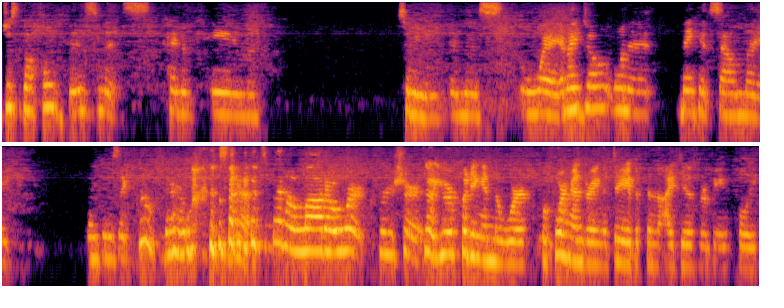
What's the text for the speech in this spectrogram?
just the whole business kind of came to me in this way. And I don't want to make it sound like like it was like poof, there it was. like Yeah. it's been a lot of work for sure. No, you were putting in the work beforehand during the day, but then the ideas were being fully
